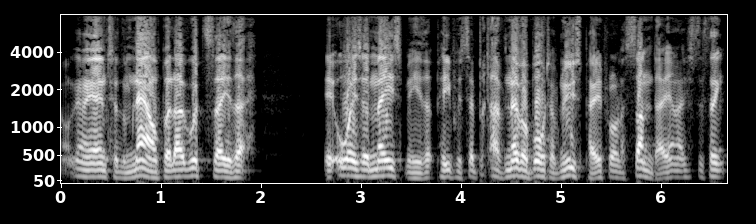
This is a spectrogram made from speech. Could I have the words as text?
I'm not going to get into them now, but I would say that it always amazed me that people said, But I've never bought a newspaper on a Sunday. And I used to think,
